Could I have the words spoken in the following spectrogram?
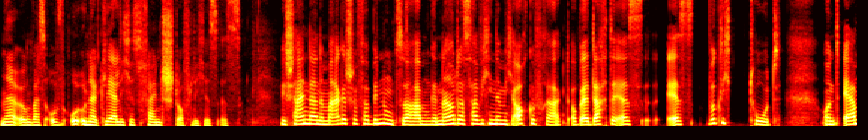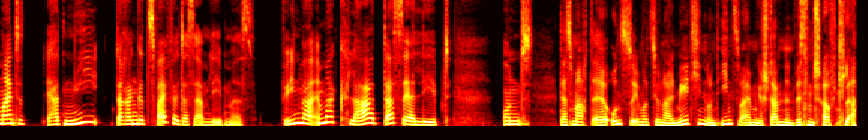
ne, irgendwas Unerklärliches, Feinstoffliches ist. Wir scheinen da eine magische Verbindung zu haben. Genau das habe ich ihn nämlich auch gefragt, ob er dachte, er ist, er ist wirklich tot. Und er meinte, er hat nie daran gezweifelt, dass er am Leben ist. Für ihn war immer klar, dass er lebt. Und das macht äh, uns zu emotionalen Mädchen und ihn zu einem gestandenen Wissenschaftler.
